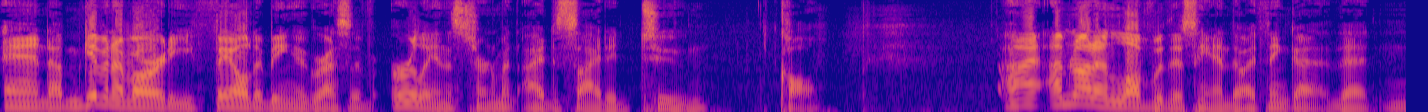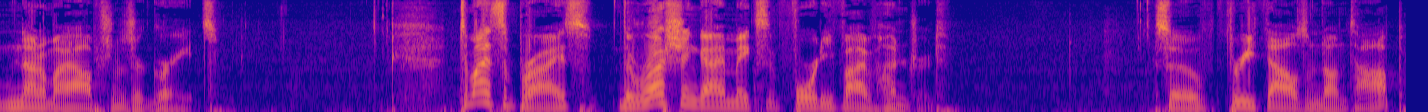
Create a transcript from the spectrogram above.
And um, given I've already failed at being aggressive early in this tournament, I decided to call. I, am not in love with this hand, though. I think uh, that none of my options are great. To my surprise, the Russian guy makes it 4,500. So 3,000 on top.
